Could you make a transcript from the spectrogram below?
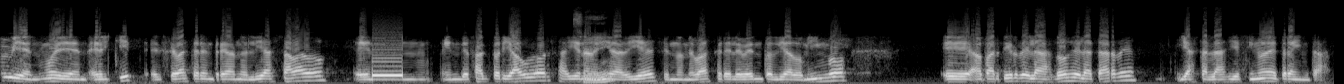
muy bien, muy bien. El kit eh, se va a estar entregando el día sábado en, en The Factory Outdoors, ahí en Avenida 10, en donde va a ser el evento el día domingo, eh, a partir de las 2 de la tarde y hasta las 19.30.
